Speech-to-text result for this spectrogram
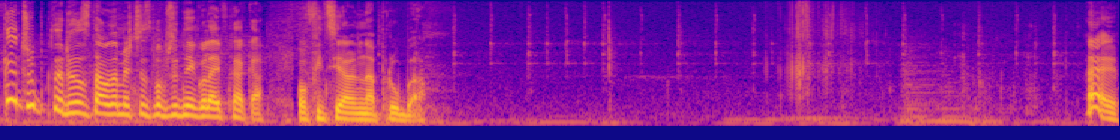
ketchup, który został nam jeszcze z poprzedniego lifehacka. Oficjalna próba. Ej.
